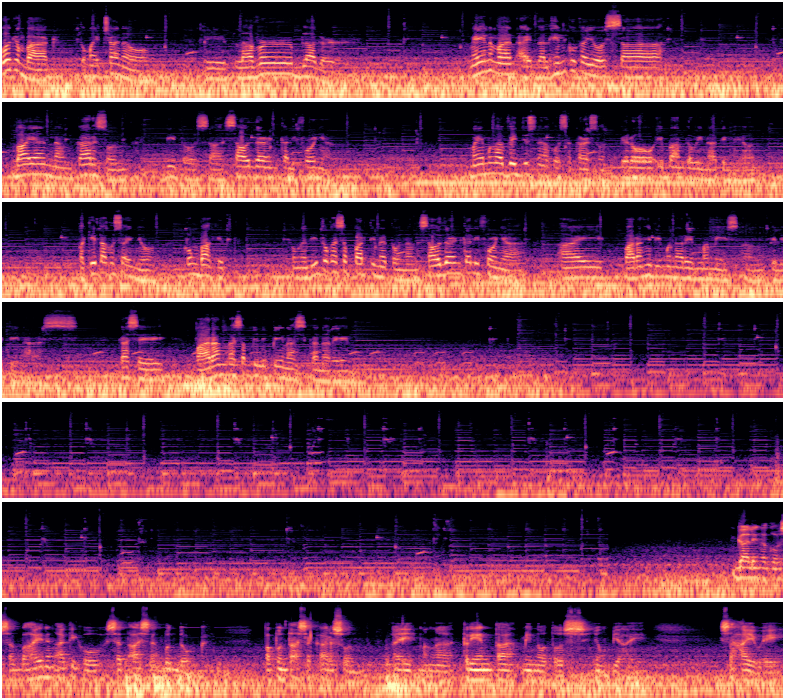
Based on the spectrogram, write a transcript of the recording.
Welcome back to my channel, Pete Lover Vlogger. Ngayon naman ay dalhin ko kayo sa bayan ng Carson dito sa Southern California. May mga videos na ako sa Carson pero iba ang gawin natin ngayon. Pakita ko sa inyo kung bakit kung nandito ka sa party na to ng Southern California ay parang hindi mo na rin mamiss ang Pilipinas. Kasi parang nasa Pilipinas ka na rin. Galing ako sa bahay ng ate ko sa taas ng bundok. Papunta sa Carson ay mga 30 minutos yung biyahe sa highway.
